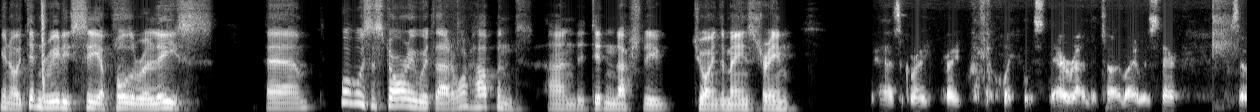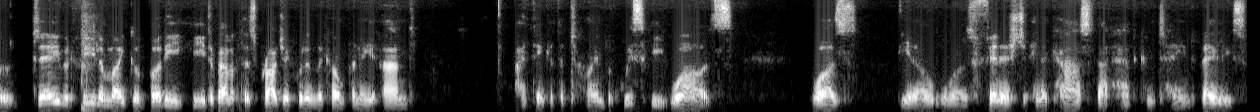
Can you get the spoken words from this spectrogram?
you know it didn't really see a full release. Um, what was the story with that? What happened? And it didn't actually join the mainstream. Yeah, that's a great, great point. It was there around the time I was there. So David Phelan, my good buddy, he developed this project within the company and I think at the time the whiskey was was you know was finished in a cask that had contained Bailey's.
